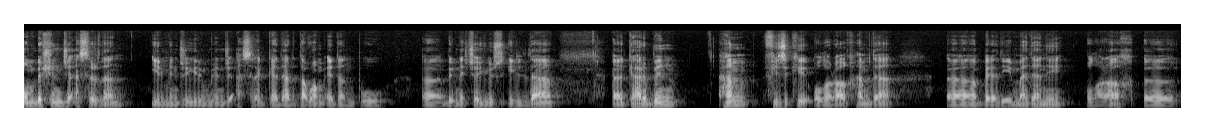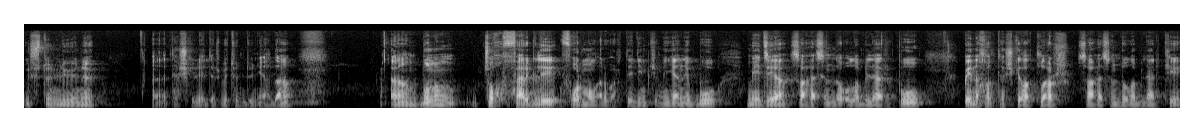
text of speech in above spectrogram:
15-ci əsrdən 20-ci, 21-ci əsrə qədər davam edən bu ə, bir neçə yüz ildə ə, Qərbin həm fiziki olaraq, həm də ə, belə deyək, mədəni olaraq üstünlüyünü təşkil edir bütün dünyada. Bunun çox fərqli formaları var. Dediyim kimi, yəni bu media sahəsində ola bilər. Bu beynəlxalq təşkilatlar sahəsində ola bilər ki,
